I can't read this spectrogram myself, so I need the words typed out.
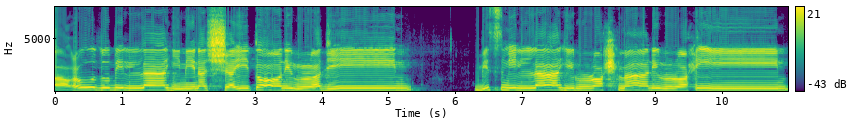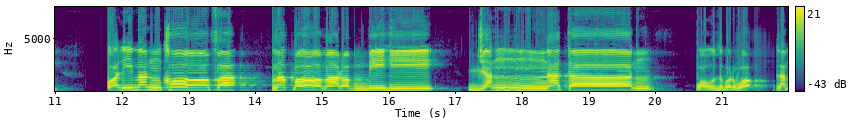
أعوذ بالله من الشيطان الرجيم بسم الله الرحمن الرحيم ولمن خاف مقام ربه জান্নাতান। ওয়াও জবর ওয়া লাম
